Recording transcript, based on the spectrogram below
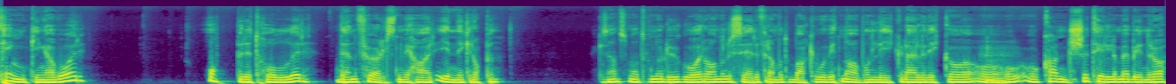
tenkinga vår opprettholder den følelsen vi har inni kroppen. Sånn at når du går og analyserer fram og tilbake hvorvidt naboen liker deg eller ikke, og, og, og, og kanskje til og med begynner å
